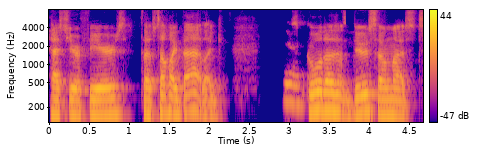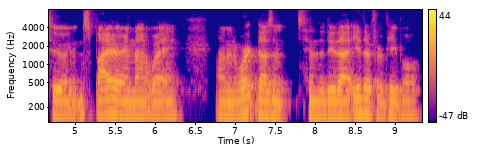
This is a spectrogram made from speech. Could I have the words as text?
test your fears stuff stuff like that like yeah. school doesn't do so much to inspire in that way um, and work doesn't tend to do that either for people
